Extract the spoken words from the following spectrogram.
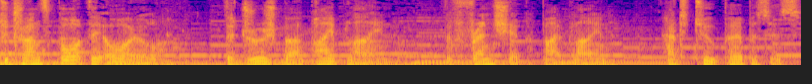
To transport the oil, the Druzhba pipeline, the Friendship pipeline, had two purposes.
